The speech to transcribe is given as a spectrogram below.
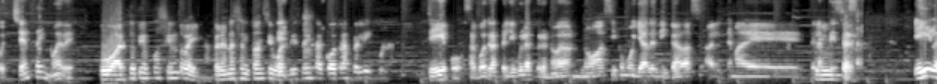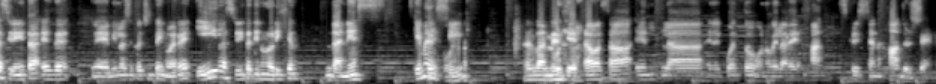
89. Hubo harto tiempo sin reina, pero en ese entonces igual Disney sacó otras películas. Sí, pues, sacó otras películas, pero no, no así como ya dedicadas al tema de, de las princesas. Y La Sirenita es de, 1989 y La Sirenita tiene un origen danés. ¿Qué me decís? El danés. Porque está basada en, la, en el cuento o novela de Hans Christian Andersen.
